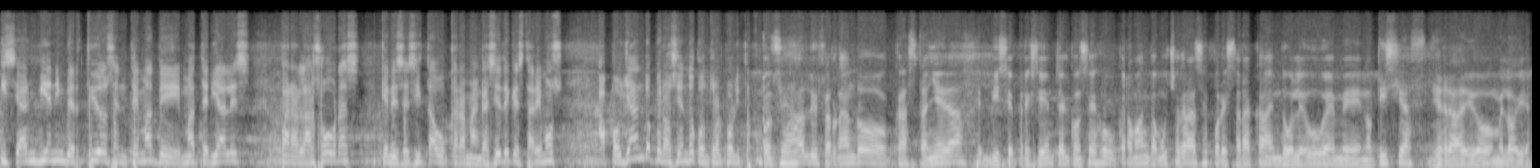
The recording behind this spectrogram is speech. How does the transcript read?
y sean bien invertidos en temas de materiales para las obras que necesita Bucaramanga. Así es de que estaremos apoyando, pero haciendo control político. Concejal Luis Fernando Castañeda, vicepresidente del Consejo de Bucaramanga, muchas gracias por estar acá en WM Noticias y Radio Melodía.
